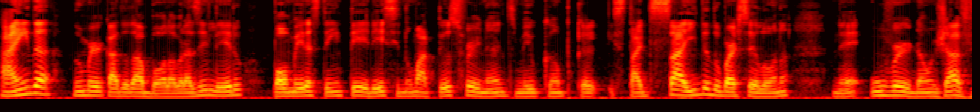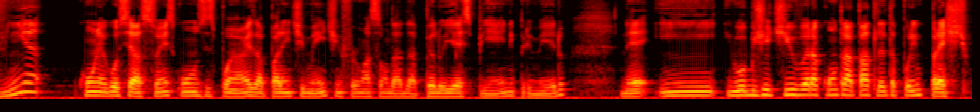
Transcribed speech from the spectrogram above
Ainda no mercado da bola brasileiro, Palmeiras tem interesse no Matheus Fernandes, meio-campo que está de saída do Barcelona, né? O Verdão já vinha com negociações com os espanhóis, aparentemente, informação dada pelo ESPN primeiro, né? E, e o objetivo era contratar atleta por empréstimo.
